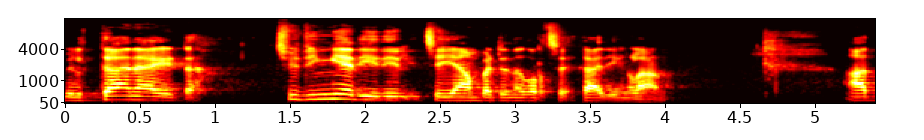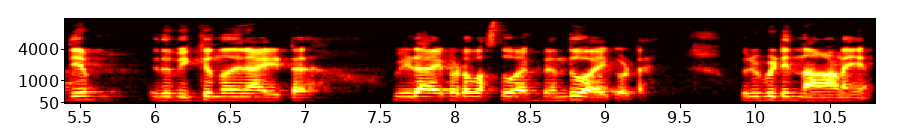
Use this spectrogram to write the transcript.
വിൽക്കാനായിട്ട് ചുരുങ്ങിയ രീതിയിൽ ചെയ്യാൻ പറ്റുന്ന കുറച്ച് കാര്യങ്ങളാണ്. ആദ്യം ഇത് വിൽക്കുന്നതിനായിട്ട് വീടായിക്കോട്ടെ വസ്തു എന്തു എന്തും ആയിക്കോട്ടെ ഒരു പിടി നാണയം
